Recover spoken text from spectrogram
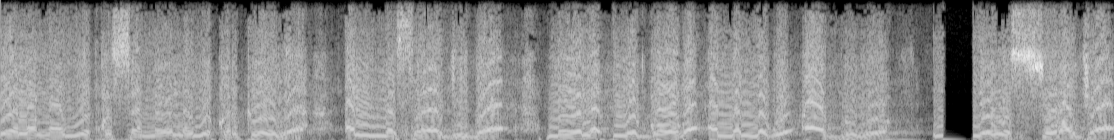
yeelanaya ku samaynaya korkooda almasaajida meelo iyo goobo alla lagu caabudo iyo wasuraja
